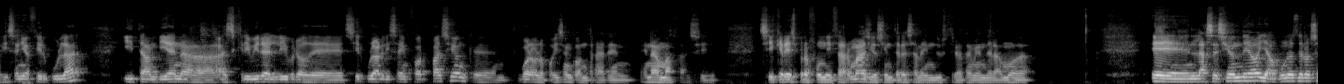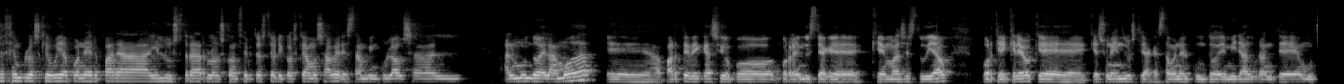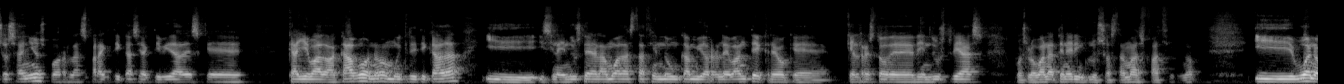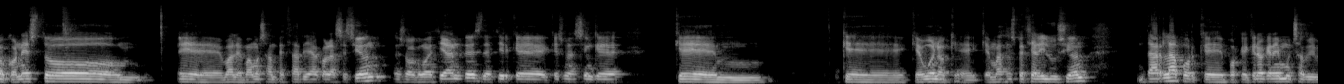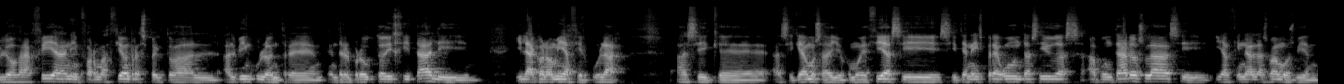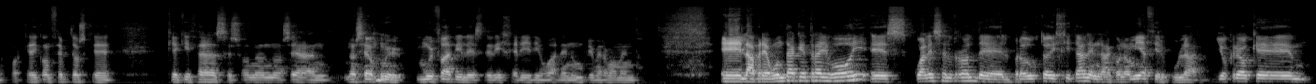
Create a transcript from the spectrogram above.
diseño circular y también a, escribir el libro de Circular Design for Fashion, que bueno, lo podéis encontrar en, Amazon si, si, queréis profundizar más y os interesa la industria también de la moda. En la sesión de hoy, algunos de los ejemplos que voy a poner para ilustrar los conceptos teóricos que vamos a ver están vinculados al, al mundo de la moda, eh, aparte de que ha sido por, la industria que, más he estudiado, porque creo que, es una industria que ha estado en el punto de mira durante muchos años por las prácticas y actividades que, ha llevado a cabo, ¿no? muy criticada, y, si la industria de la moda está haciendo un cambio relevante, creo que, el resto de, industrias pues, lo van a tener incluso hasta más fácil. Y bueno, con esto eh, vale, vamos a empezar ya con la sesión. Eso, como decía antes, decir que, es una sesión que, que, bueno, que, me hace especial ilusión darla porque, porque creo que no hay mucha bibliografía ni información respecto al, vínculo entre, entre, el producto digital y, la economía circular. Así que, así que vamos a ello. Como decía, si, tenéis preguntas y dudas, apuntároslas y, al final las vamos viendo, porque hay conceptos que, que quizás eso no, sean, no sean muy, muy fáciles de digerir igual en un primer momento. Eh, la pregunta que traigo hoy es cuál es el rol del producto digital en la economía circular. Yo creo que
